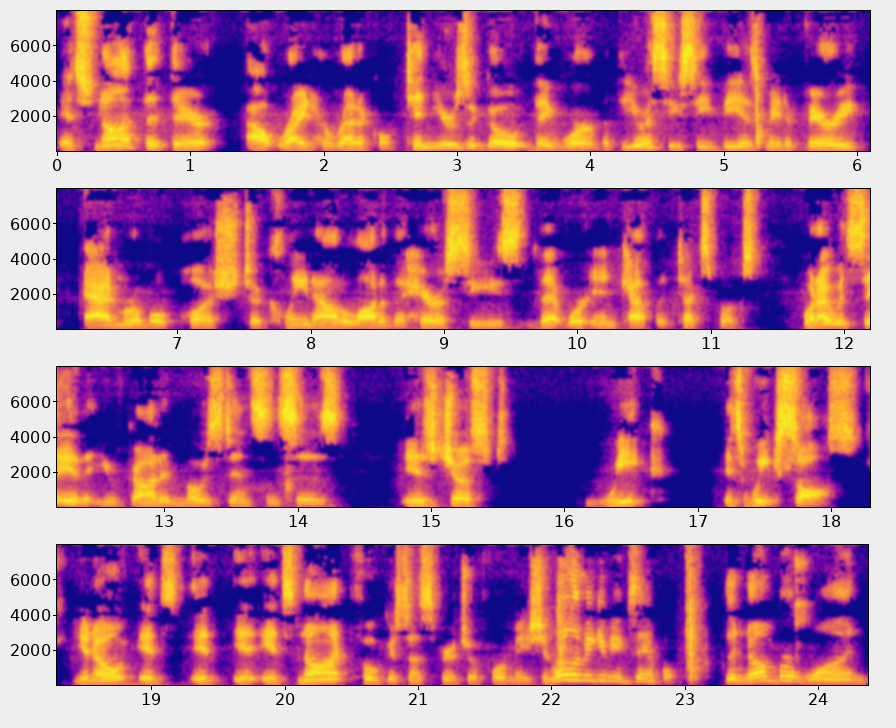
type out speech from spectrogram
It's not that they're outright heretical. Ten years ago, they were, but the USCCB has made a very admirable push to clean out a lot of the heresies that were in Catholic textbooks. What I would say that you've got in most instances is just weak. It's weak sauce. You know, it's it, it it's not focused on spiritual formation. Well, let me give you an example. The number one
